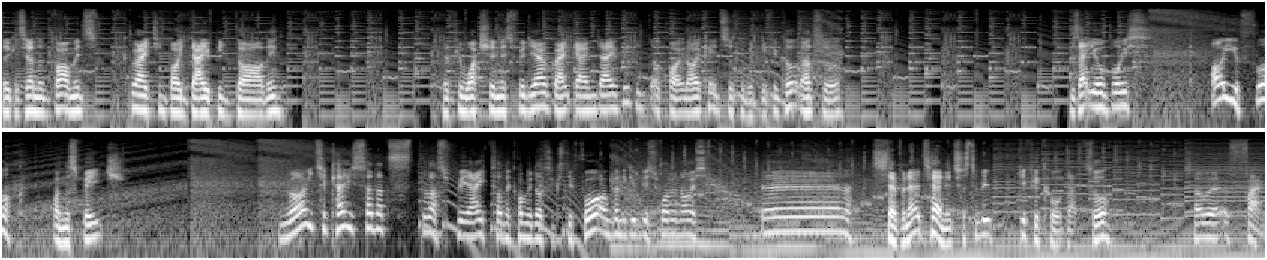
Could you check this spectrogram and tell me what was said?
You can see on the bottom it's created by David Darling. If you're watching this video, great game David. I quite like it, it's just a bit difficult, that's all. Is that your voice? Oh you fuck! On the speech. Right, okay, so that's the last V8 on the Commodore 64. I'm going to give this one a nice uh, 7 out of 10. It's just a bit difficult, that's all. So uh, thank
